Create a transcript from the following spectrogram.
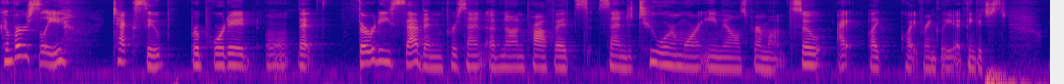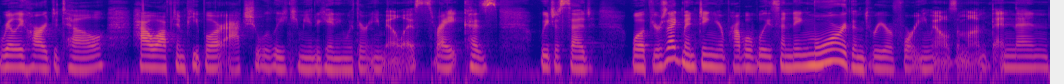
Conversely, TechSoup reported that 37% of nonprofits send two or more emails per month. So I like quite frankly, I think it's just really hard to tell how often people are actually communicating with their email lists, right? Cuz we just said, well, if you're segmenting, you're probably sending more than 3 or 4 emails a month. And then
